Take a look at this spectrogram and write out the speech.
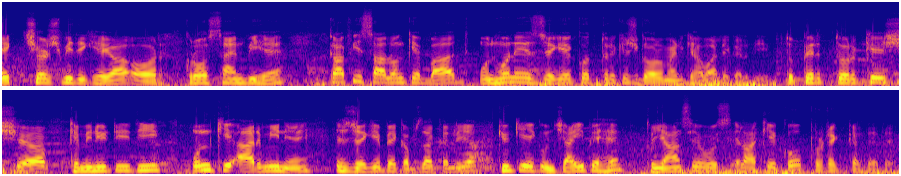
एक चर्च भी दिखेगा और क्रॉस साइन भी है। काफ़ी सालों के बाद उन्होंने इस जगह को तुर्किश गवर्नमेंट के हवाले कर दी। तो फिर तुर्किश कम्युनिटी थी, उनकी आर्मी ने इस जगह पर कब्जा कर लिया, क्योंकि एक ऊंचाई पर है तो यहाँ से वो इस इलाके को प्रोटेक्ट करते थे।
